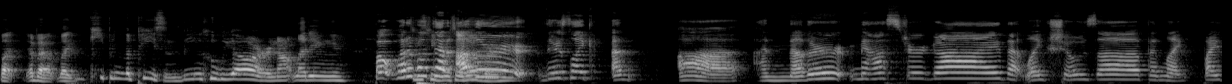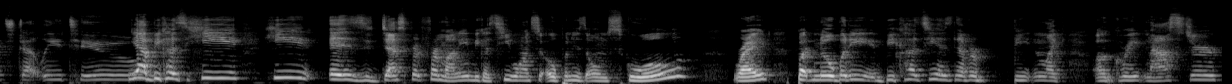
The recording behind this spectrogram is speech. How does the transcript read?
But about like keeping the peace and being who we are and not letting. But what about that other? There's like an uh another master guy that like shows up and like fights Jet Li too. Yeah, because he he is desperate for money because he wants to open his own school, right? But nobody because he has never beaten like a great master,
